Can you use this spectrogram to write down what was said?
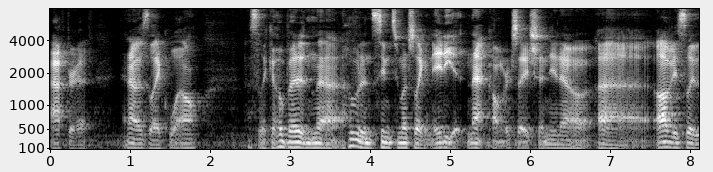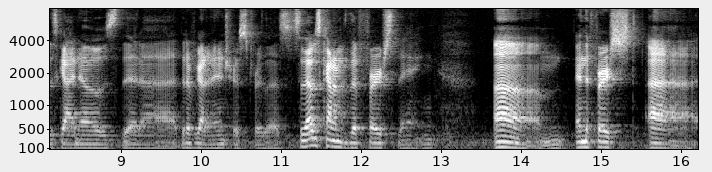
after it, and I was like, well. I was like, I hope I didn't, uh, hope I didn't seem too much like an idiot in that conversation. You know, uh, obviously this guy knows that uh, that I've got an interest for this. So that was kind of the first thing, um, and the first uh,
